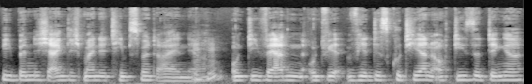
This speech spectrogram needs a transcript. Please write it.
Wie binde ich eigentlich meine Teams mit ein? Ja, mhm. und die werden und wir wir diskutieren auch diese Dinge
